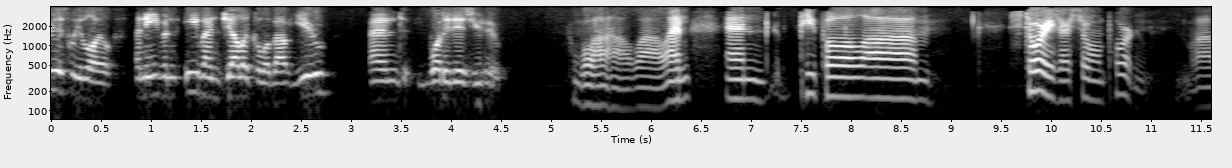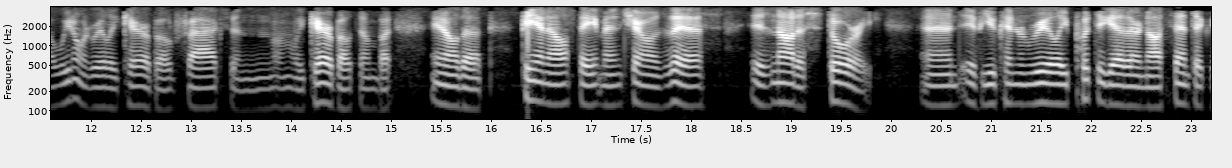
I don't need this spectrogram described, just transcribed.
fiercely loyal and even evangelical about you and what it is you do. Wow, wow. And and people um stories are so important. Uh, we don't really care about facts and we care about them, but you know the P&L statement shows this is not a story. And if you can really put together an authentic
